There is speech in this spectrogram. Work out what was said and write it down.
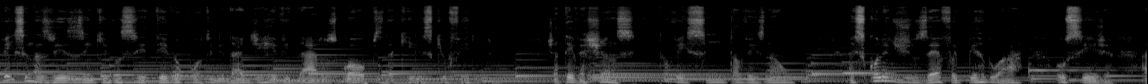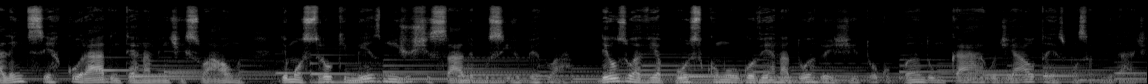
Pense nas vezes em que você teve a oportunidade de revidar os golpes daqueles que o feriram. Já teve a chance? Talvez sim, talvez não. A escolha de José foi perdoar, ou seja, além de ser curado internamente em sua alma, demonstrou que, mesmo injustiçado, é possível perdoar. Deus o havia posto como o governador do Egito, ocupando um cargo de alta responsabilidade.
